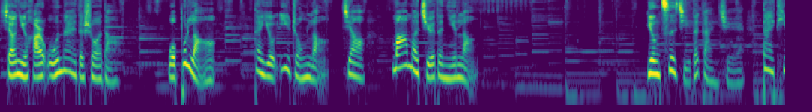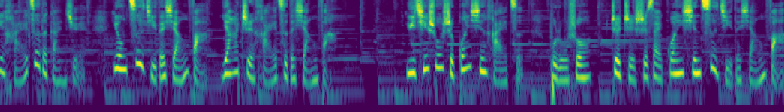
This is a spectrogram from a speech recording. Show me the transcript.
小女孩无奈的说道：“我不冷，但有一种冷叫妈妈觉得你冷。用自己的感觉代替孩子的感觉，用自己的想法压制孩子的想法。与其说是关心孩子，不如说。”这只是在关心自己的想法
